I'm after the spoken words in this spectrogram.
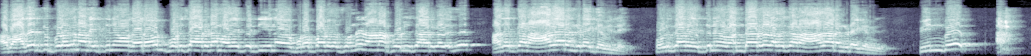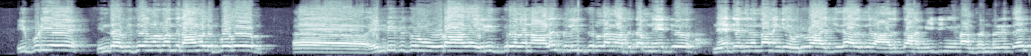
அப்ப அதற்கு பிறகு நான் எத்தனையோ தடவை போலீசாரிடம் அதை பற்றி நான் புறப்பாடுகள் சொன்னேன். ஆனா போலீசார்களுக்கு அதற்கான ஆதாரம் கிடைக்கவில்லை. போலீசார் எத்தனையோ வந்தார்கள் அதுக்கான ஆதாரம் கிடைக்கவில்லை. பின்பு இப்படியே இந்த விஷயங்கள் வந்து நாங்கள் இப்போது என்பிபிக்கு ஊடாக இருக்கிறதுனால கிளீன் திருலங்கா திட்டம் நேற்று நேற்றைய தினம் தான் இங்கே உருவாக்கியது அதுக்கு அதுக்கான மீட்டிங் நான் சென்றிருந்தேன்.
